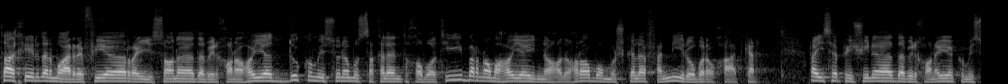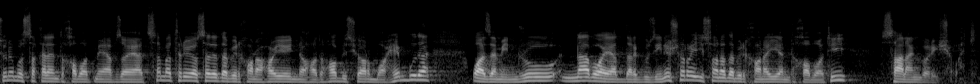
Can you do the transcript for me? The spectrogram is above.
تأخیر در معرفی رئیسان دبیرخانه های دو کمیسیون مستقل انتخاباتی برنامه های این نهادها را با مشکل فنی روبرو خواهد کرد. رئیس پیشین دبیرخانه کمیسیون مستقل انتخابات می افزاید سمت ریاست دبیرخانه های این نهادها بسیار مهم بوده و از این رو نباید در گزینش رئیسان دبیرخانه انتخاباتی سالنگاری شود.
